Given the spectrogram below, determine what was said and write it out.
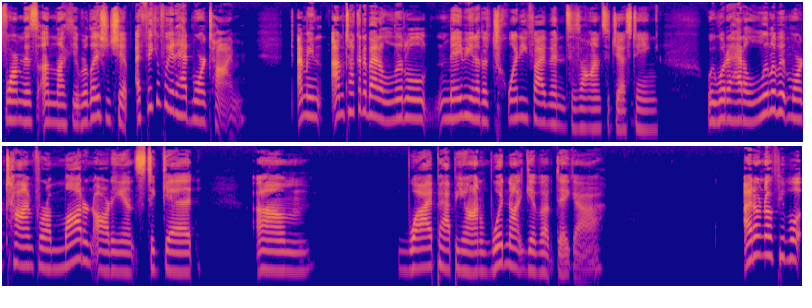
form this unlikely relationship. I think if we had had more time, I mean, I'm talking about a little, maybe another 25 minutes is all I'm suggesting. We would have had a little bit more time for a modern audience to get um, why Papillon would not give up Degas. I don't know if people,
